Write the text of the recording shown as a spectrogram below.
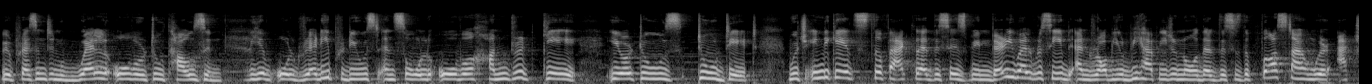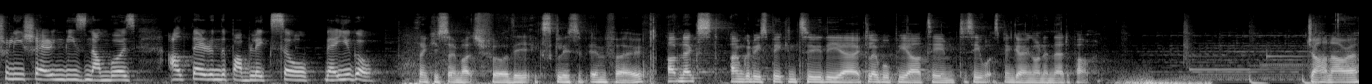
we were present in well over 2,000. We have already produced and sold over 100k Ear 2s to date, which indicates the fact that this has been very well received. And Rob, you'd be happy to know that this is the first time we're actually sharing these numbers out there in the public. So there you go. Thank you so much for the exclusive info. Up next, I'm going to be speaking to the uh, global PR team to see what's been going on in their department. Jahanara,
